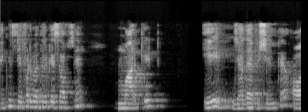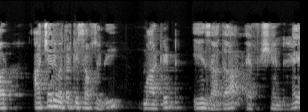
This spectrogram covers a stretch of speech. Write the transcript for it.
लेकिन सेफर्ड मेथड के हिसाब से मार्केट ए ज़्यादा एफिशिएंट है और आचार्य मेथड के हिसाब से भी मार्केट ए ज़्यादा एफिशिएंट है।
